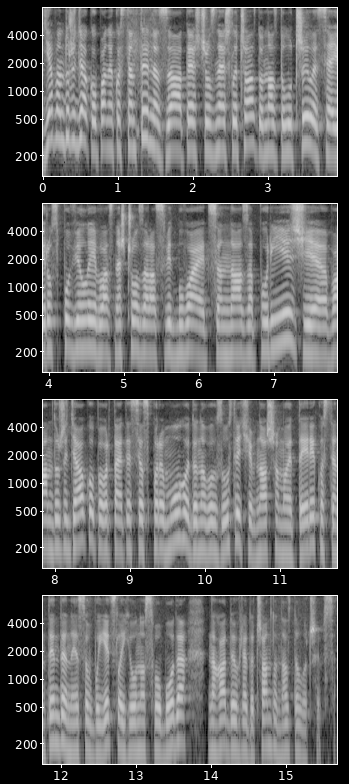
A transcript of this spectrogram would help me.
Я вам дуже дякую, пане Костянтине, за те, що знайшли час, до нас долучилися і розповіли, власне, що зараз відбувається на Запоріжжі. Вам дуже дякую, повертайтеся з перемогою, до нових зустрічей в нашому етері. Костянтин Денисов, боєць Легіону Свобода, нагадую глядачам, до нас долучився.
